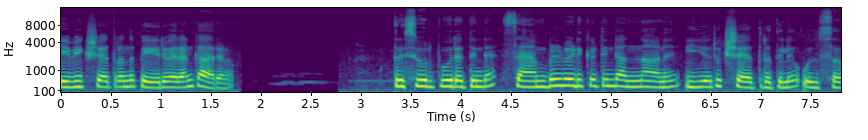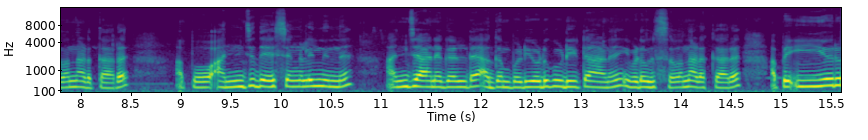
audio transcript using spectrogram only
ദേവി ക്ഷേത്രം എന്ന് പേര് വരാൻ കാരണം. തൃശ്ശൂർ പൂരത്തിന്റെ സാമ്പിൾ വെടിക്കെട്ടിന്റെ അന്നാണ് ഈ ഒരു ക്ഷേത്രത്തിൽ ഉത്സവം നടത്താറ്. അപ്പോൾ അഞ്ച് ദേശങ്ങളിൽ നിന്ന് അഞ്ചാനകളുടെ അകമ്പടിയോട് കൂടിയിട്ടാണ് ഇവിടെ ഉത്സവം നടക്കാറ്. അപ്പോൾ ഈ ഒരു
